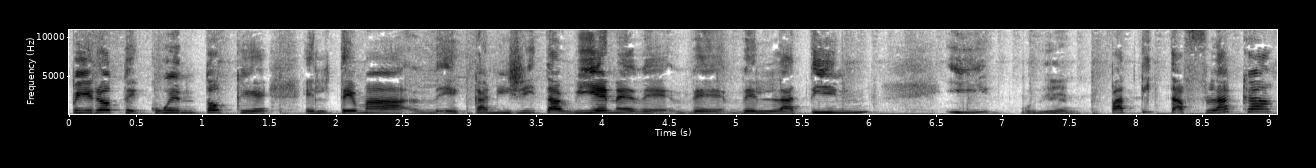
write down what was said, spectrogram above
pero te cuento que el tema de canillita viene de, de- del latín y muy bien. patita flaca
